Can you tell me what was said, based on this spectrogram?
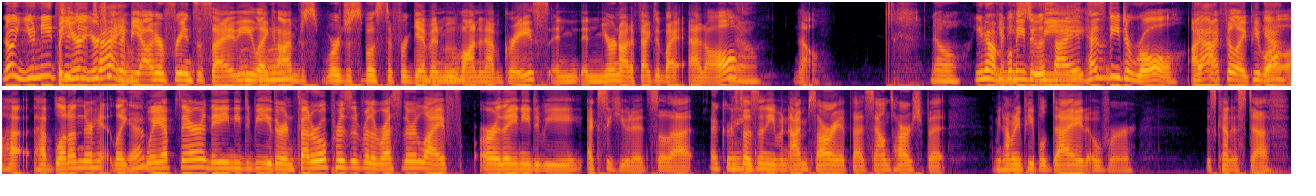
No, you need But to you're you're trying to be out here free in society. Like I'm just we're just supposed to forgive and move on and have grace, and and you're not affected by it at all. No, no. No. You know how people need to be suicides? heads need to roll. Yeah. I, I feel like people Yeah. ha- have blood on their hand, like Yeah. way up there, and they need to be either in federal prison for the rest of their life, or they need to be executed. So that Agree. this doesn't even. I'm sorry if that sounds harsh, but I mean, how many people died over this kind of stuff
